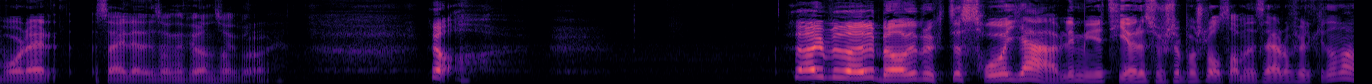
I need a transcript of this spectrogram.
vår del, sier leder i Sogn og Fjordane Sogneforening. Ja. Nei, men det er bra vi brukte så jævlig mye tid og ressurser på å slå sammen disse jævla fylkene, da.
